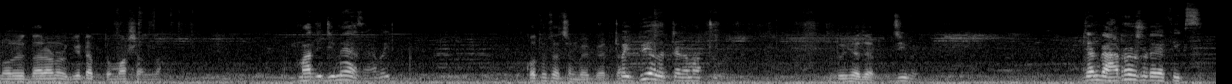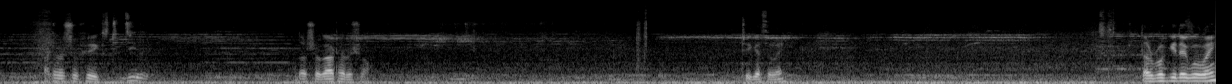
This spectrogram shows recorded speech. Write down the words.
নরের দাঁড়ানোর গেট আপ তো মাশাল্লাহ মাদি ডিমে আছে হ্যাঁ ভাই। কত চাচ্ছেন ভাই পেয়ারটা? ভাই দুই হাজার টাকা মাত্র। দুই হাজার। জি ভাই। জানবে আঠারোশো টাকা ফিক্স আঠারোশো ফিক্সড জি। ভাই দর্শক আঠারোশো। ঠিক আছে ভাই। তারপর কি দেখব ভাই?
